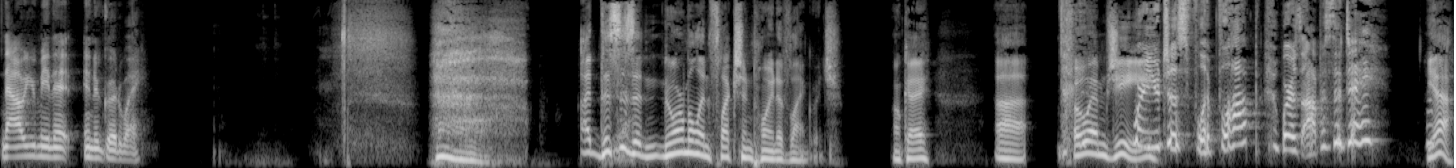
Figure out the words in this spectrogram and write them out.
Now you mean it in a good way. Uh, this is a normal inflection point of language. Okay. Uh, OMG. Where you just flip flop, whereas opposite day? yeah.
